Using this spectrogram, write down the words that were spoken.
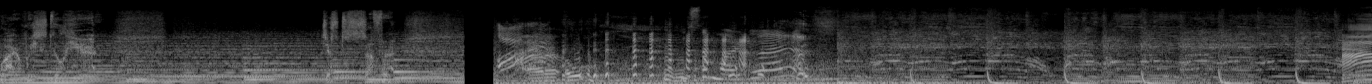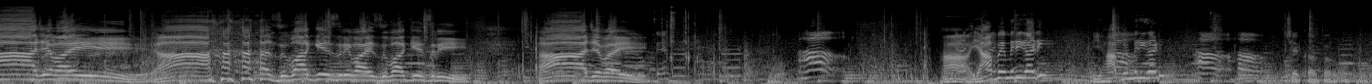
Why are we still here? Just to suffer. मर गया है। हाँ अजय भाई। हाँ जुबा केसरी भाई जुबा केसरी। हाँ अजय भाई। हाँ। हाँ यहाँ पे मेरी गाड़ी? यहाँ पे मेरी गाड़ी? हाँ हाँ। चेक करता हूँ।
